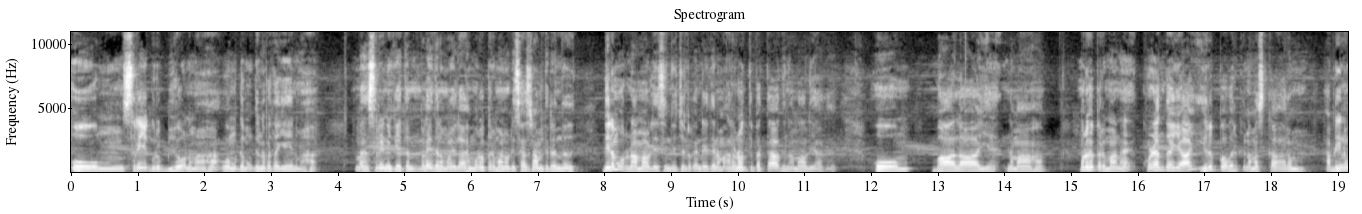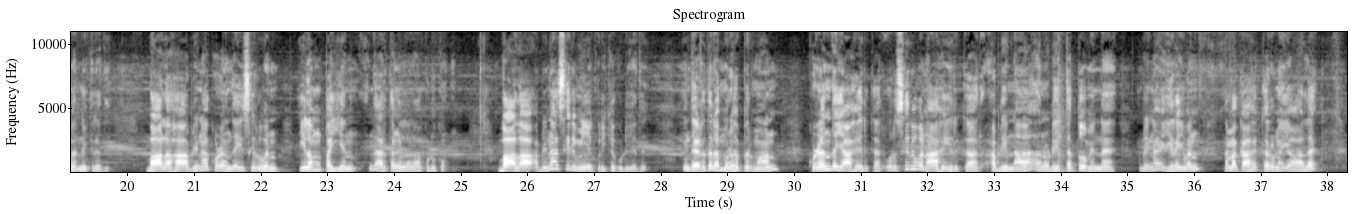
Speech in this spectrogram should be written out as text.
ஓம் ஸ்ரீ குருப்பியோ நம ஓம் கம் கணபதையே நம நம்ம ஸ்ரீநிகேதன் வலைதளம் வாயிலாக முருகப்பெருமானுடைய சஹசிரநாமத்திலிருந்து தினமும் ஒரு நாமாவளியை சிந்திச்சுருக்கோம் இன்றைய தினம் அறுநூற்றி பத்தாவது நாமாவளியாக ஓம் பாலாய நமாக முருகப்பெருமான குழந்தையாய் இருப்பவருக்கு நமஸ்காரம் அப்படின்னு வர்ணிக்கிறது. பாலகா அப்படின்னா குழந்தை சிறுவன் இளம் பையன் இந்த அர்த்தங்களெல்லாம் கொடுக்கும். பாலா அப்படின்னா சிறுமியை குறிக்கக்கூடியது. இந்த இடத்துல முருகப்பெருமான் குழந்தையாக இருக்கார் ஒரு சிறுவனாக இருக்கார் அப்படின்னா அதனுடைய தத்துவம் என்ன அப்படின்னா இறைவன் நமக்காக கருணையால்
